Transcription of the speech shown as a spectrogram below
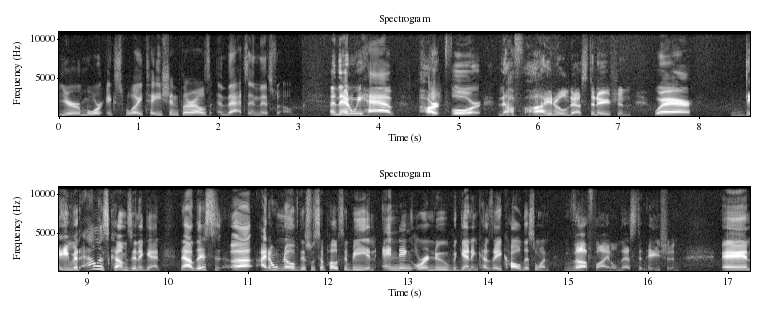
your more exploitation thrills, and that's in this film. And then we have part four, the final destination, where David Ellis comes in again. Now this, uh, I don't know if this was supposed to be an ending or a new beginning because they call this one the final destination. And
